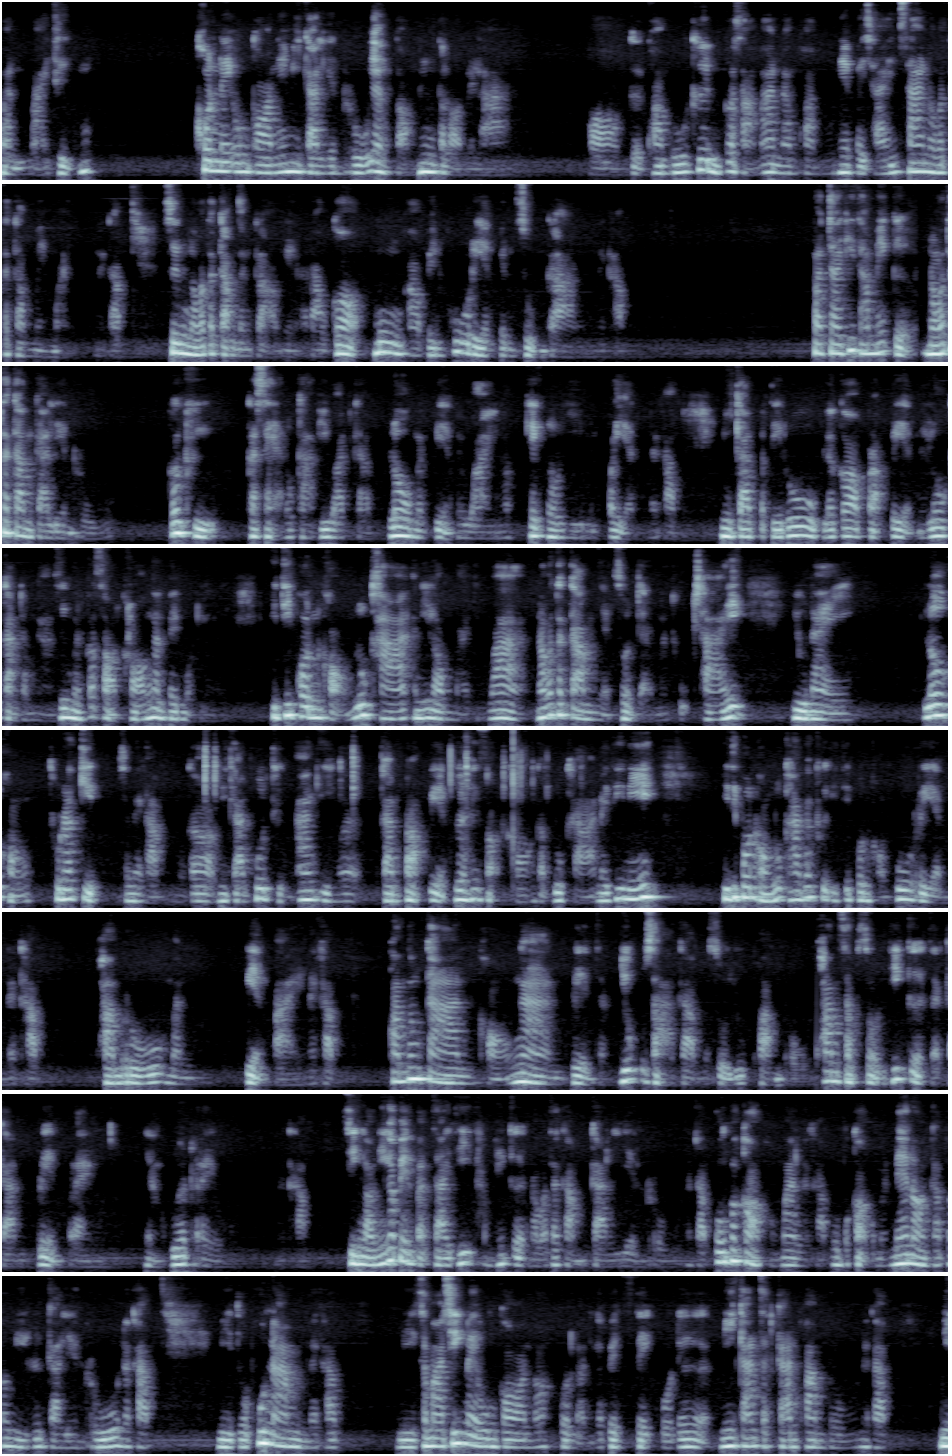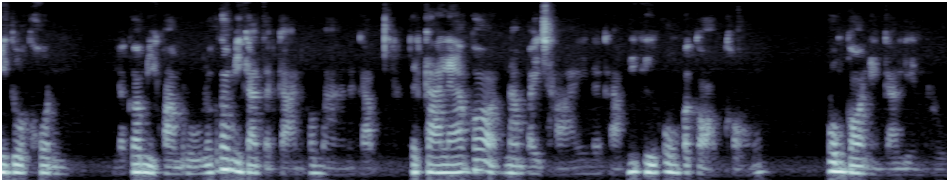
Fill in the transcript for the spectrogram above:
มันหมายถึง คนในองค์กรนี้มีการเรียนรู้อย่างต่อเนื่องตลอดเวลาพอเกิดความรู้ขึ้นก็สามารถนำความรู้เนี่ยไปใช้สร้างนวัตกรรมใหม่ ๆ นะครับ ซึ่งนวัตกรรมดังกล่าวเนี่ยเราก็มุ่งเอาเป็นผู้เรียนเป็นศูนย์กลาง ปัจจัยที่ทำให้เกิดนวัตกรรมการเรียนรู้ ก็คือกระแสโลกาภิวัตน์ครับ โลกมันเปลี่ยนไปไวเนาะเทคโนโลยีมันเปลี่ยนนะครับ มีการปฏิรูปแล้วก็ปรับเปลี่ยนในโลกการทำงาน ซึ่งมันก็สอดคล้องกันไปหมดเลยอิทธิพลของลูกค้าอันนี้เราหมายถึงว่านวัตกรรมเนี่ยส่วนใหญ่มันถูกใช้อยู่ในโลกของธุรกิจใช่ไหมครับมันก็มีการพูดถึงอ้างอิงว่าการปรับเปลี่ยนเพื่อให้สอดคล้องกับลูกค้าในที่นี้ อิทธิพลของลูกค้าก็คืออิทธิพลของผู้เรียน ความรู้มันเปลี่ยนไปนะครับ ความต้องการของงานเปลี่ยนจากยุคอุตสาหกรรมมาสู่ยุคความรู้ความสับสนที่เกิดจากการเปลี่ยนแปลงอย่างรวดเร็วนะครับ สิ่งเหล่านี้ก็เป็นปัจจัยที่ทำให้เกิดนวัตกรรมการเรียนรู้นะครับ องค์ประกอบของมันนะครับ องค์ประกอบของมันแน่นอนครับต้องมีเรื่องการเรียนรู้นะครับ มีตัวผู้นำนะครับ มีสมาชิกในองค์กรเนาะคนเหล่านี้ก็เป็น stakeholder มีการจัดการความรู้นะครับ มีตัวคน ก็มีความรู้แล้วก็ต้องมีการจัดการเข้ามานะครับ จัดการแล้วก็นำไปใช้นะครับ นี่คือองค์ประกอบขององค์กรแห่งการเรียนรู้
